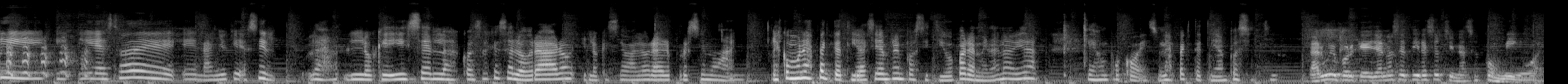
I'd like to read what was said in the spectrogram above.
Y, y- y eso de el año que, es decir, la- lo que hice, las cosas que se lograron y lo que se va a lograr el próximo año. Es como una expectativa siempre en positivo para mí la Navidad. Es un poco eso, una expectativa en positivo. Darwin, porque ella no se tira esos chinazos conmigo, ¿vale?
